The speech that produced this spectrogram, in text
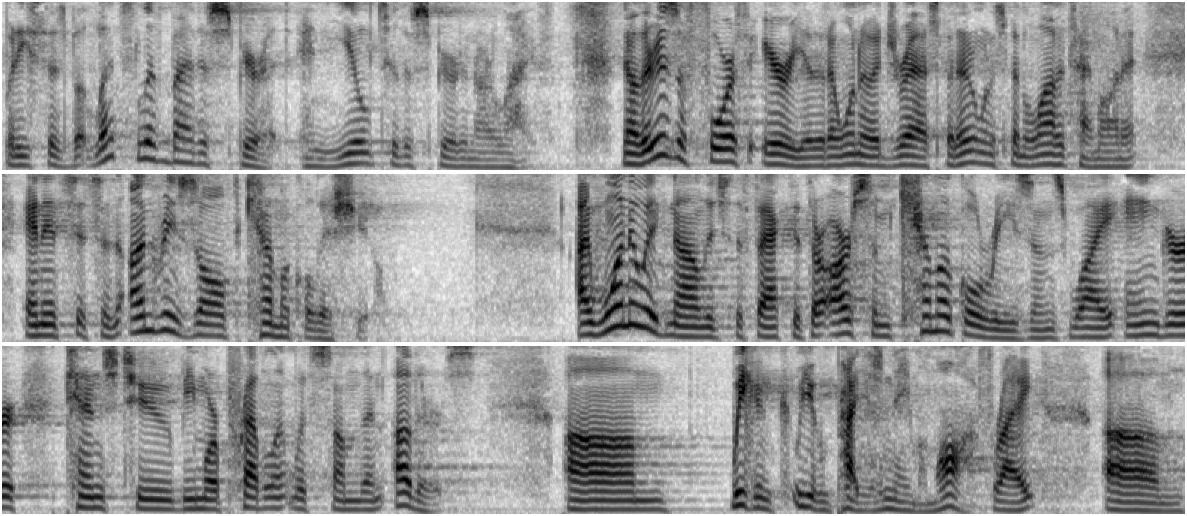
But He says, but let's live by the Spirit and yield to the Spirit in our life. Now, there is a fourth area that I want to address, but I don't want to spend a lot of time on it. And it's, it's an unresolved chemical issue. I want to acknowledge the fact that there are some chemical reasons why anger tends to be more prevalent with some than others. Um, we can, we can probably just name them off, right? Um,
